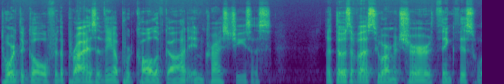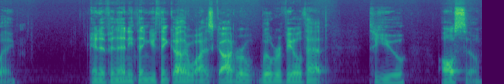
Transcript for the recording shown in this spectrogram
toward the goal for the prize of the upward call of God in Christ Jesus. Let those of us who are mature think this way. And if in anything you think otherwise, God will reveal that to you also.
